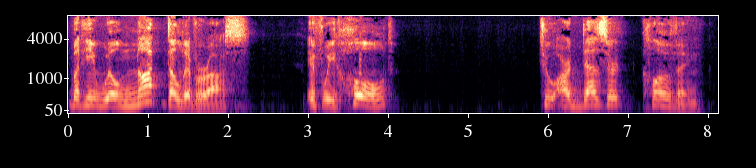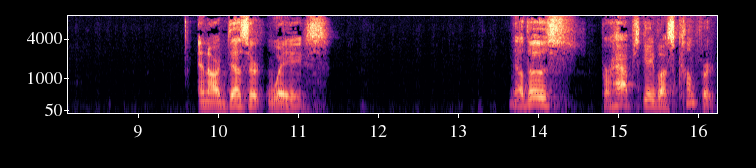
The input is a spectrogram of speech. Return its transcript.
But He will not deliver us if we hold to our desert clothing and our desert ways. Now, those perhaps gave us comfort,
